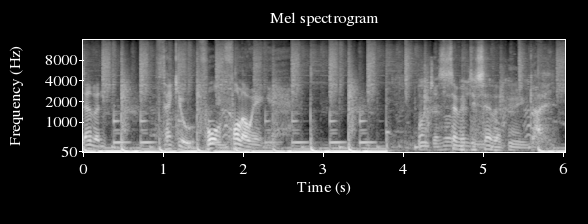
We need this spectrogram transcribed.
77. Thank you for following. 77. Geil.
